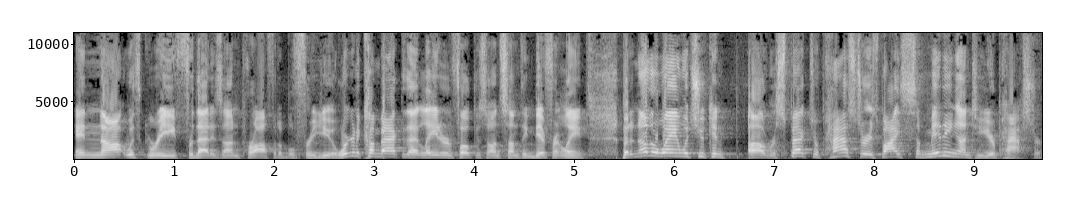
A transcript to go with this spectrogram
and not with grief, for that is unprofitable for you. We're going to come back to that later and focus on something differently. But another way in which you can uh, respect your pastor is by submitting unto your pastor,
